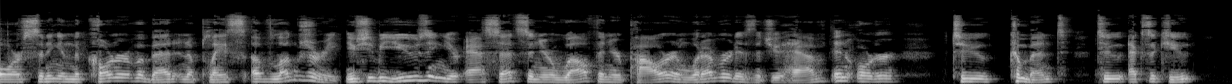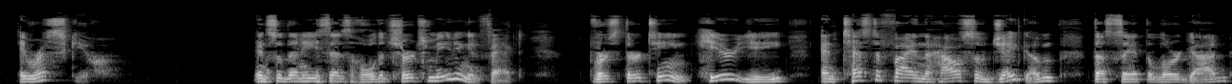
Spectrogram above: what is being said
or sitting in the corner of a bed in a place of luxury. You should be using your assets and your wealth and your power and whatever it is that you have in order to comment, to execute a rescue. And so then he says, hold a church meeting, in fact. Verse 13 Hear ye and testify in the house of Jacob, thus saith the Lord God,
